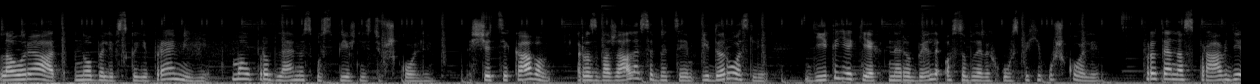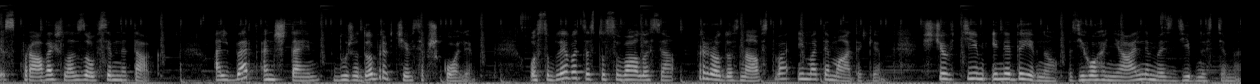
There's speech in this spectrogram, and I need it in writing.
лауреат Нобелівської премії, мав проблеми з успішністю в школі. Що цікаво, розважали себе цим і дорослі, діти яких не робили особливих успіхів у школі. Проте насправді справа йшла зовсім не так. Альберт Ейнштейн дуже добре вчився в школі. Особливо це стосувалося природознавства і математики, що втім і не дивно з його геніальними здібностями.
